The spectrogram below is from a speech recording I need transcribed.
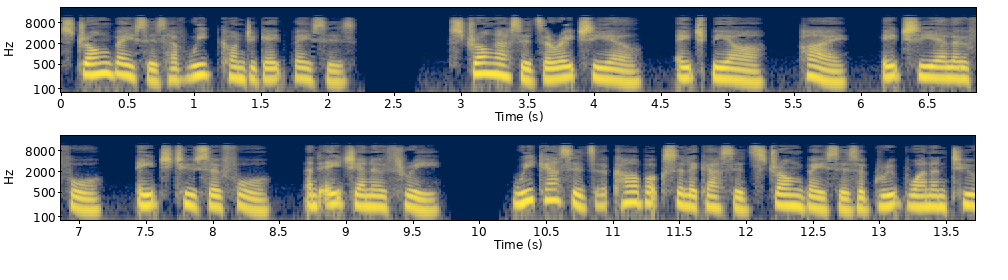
strong bases have weak conjugate bases. Strong acids are HCl, HBr, HI, HClO4, H2SO4, and HNO3. Weak acids are carboxylic acids. Strong bases are group 1 and 2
